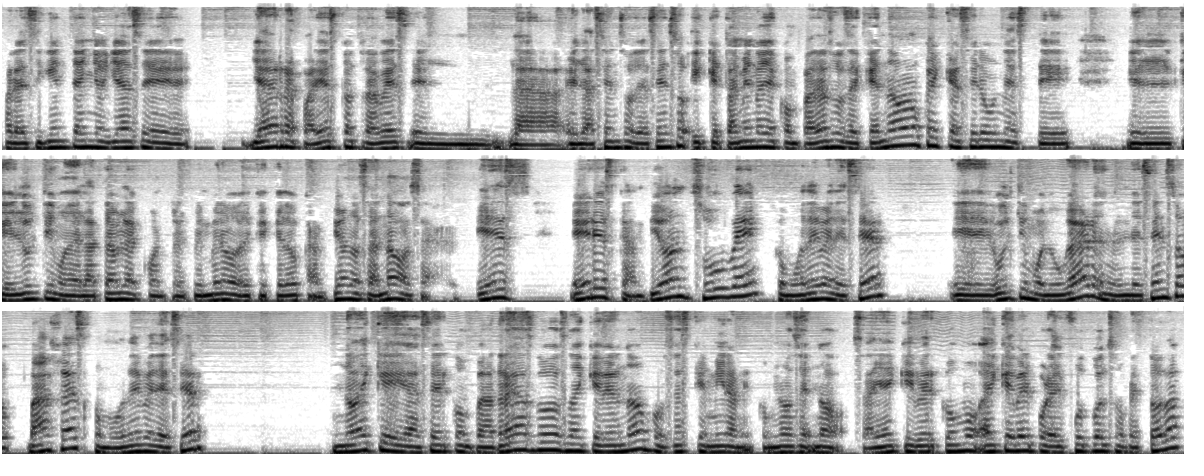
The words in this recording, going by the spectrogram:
para el siguiente año ya se ya reaparezca otra vez el, la, el ascenso de ascenso y que también haya compadrazos de que no, que hay que hacer un este, el que el último de la tabla contra el primero de que quedó campeón, o sea, no, o sea, es, eres campeón, sube como debe de ser, eh, último lugar en el descenso, bajas como debe de ser, no hay que hacer compadrazgos, no hay que ver, no, pues es que mírame, no sé, no, o sea, hay que ver cómo, hay que ver por el fútbol sobre todo,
